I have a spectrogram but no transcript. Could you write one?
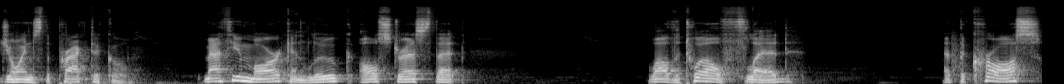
joins the practical. Matthew, Mark, and Luke all stress that while the twelve fled, at the cross,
